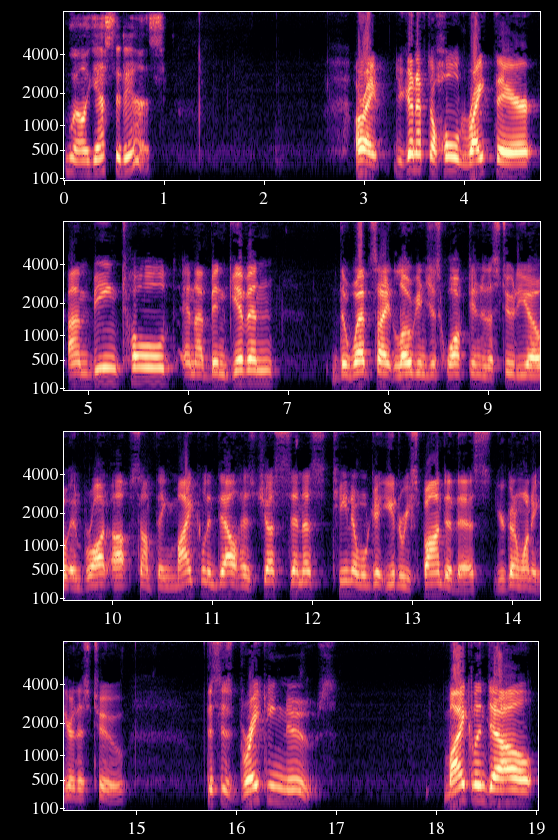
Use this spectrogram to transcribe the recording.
Well, yes, it is. All right, you're going to have to hold right there. I'm being told, and I've been given the website, Logan just walked into the studio and brought up something. Mike Lindell has just sent us. Tina will get you to respond to this. You're going to want to hear this too. This is breaking news. Mike Lindell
